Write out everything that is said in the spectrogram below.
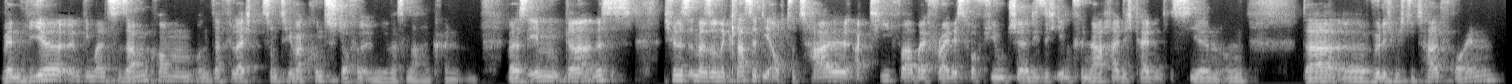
wenn wir irgendwie mal zusammenkommen und da vielleicht zum Thema Kunststoffe irgendwie was machen könnten. Weil das eben gerade, das ist, ich finde es immer so eine Klasse, die auch total aktiv war bei Fridays for Future, die sich eben für Nachhaltigkeit interessieren und da äh, würde ich mich total freuen,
